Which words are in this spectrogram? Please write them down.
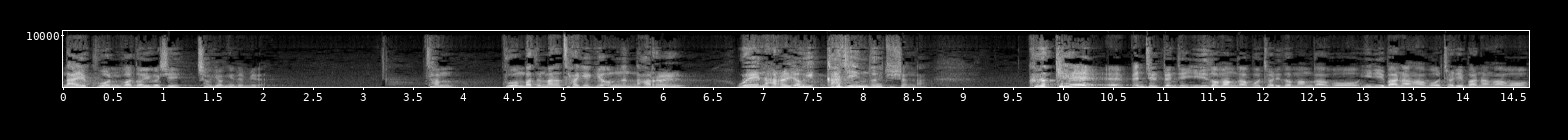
나의 구원과도 이것이 적용이 됩니다. 참 구원받을 만한 자격이 없는 나를 왜 나를 여기까지 인도해 주셨나? 그렇게 뺀질뺀질 이리 도망가고 저리 도망가고 이리 반항하고 저리 반항하고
